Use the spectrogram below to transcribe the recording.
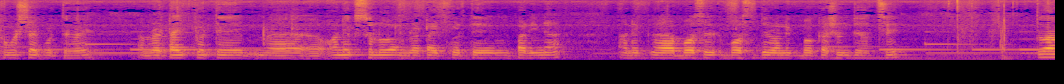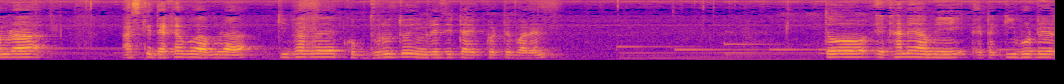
সমস্যায় পড়তে হয়। আমরা টাইপ করতে অনেক স্লো আমরা টাইপ করতে পারি না। অনেক বসের বসদের অনেক বকা শুনতে হচ্ছে। তো আমরা আজকে দেখাবো আমরা কীভাবে খুব দ্রুত ইংরেজি টাইপ করতে পারেন? তো এখানে আমি একটা কিবোর্ডের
